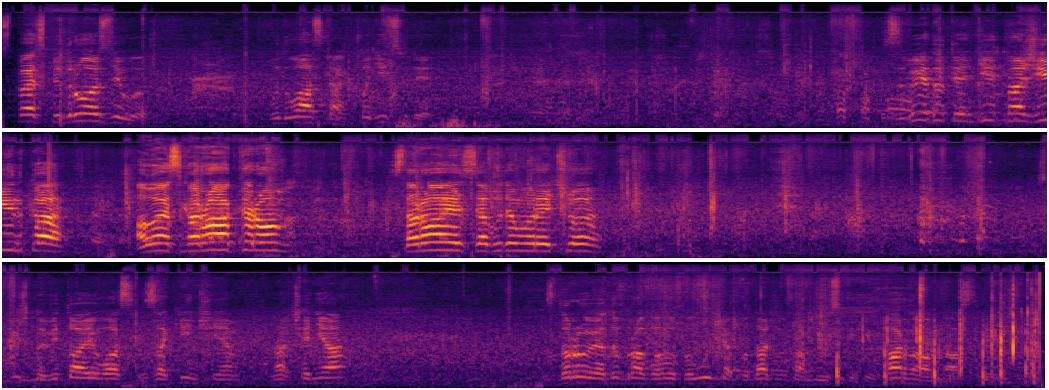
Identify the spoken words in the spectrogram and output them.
Спецпідрозділу. Будь ласка, ходіть сюди. З виду тендітна жінка, але з характером старається, будемо говорити, що. Успішно вітаю вас з закінченням навчання. Здоров'я, добра, благополуччя, подальших вам успіхів. Гарного вам настрою.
